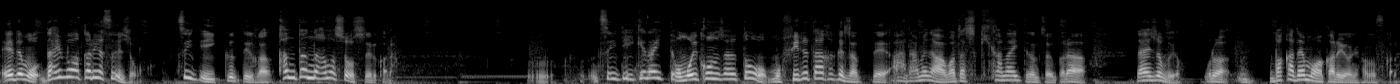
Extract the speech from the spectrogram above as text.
え、でも、だいぶわかりやすいでしょついていくっていうか、簡単な話をしてるから。うん。ついていけないって思い込んじゃうと、もうフィルターかけちゃって、あ、ダメだ、私聞かないってなっちゃうから、大丈夫よ。俺は、バカでもわかるように話すから。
